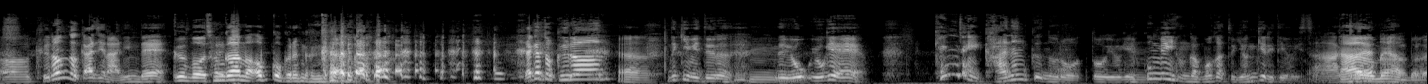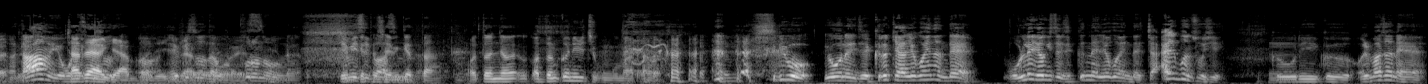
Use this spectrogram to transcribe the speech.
어 그런 것까지는 아닌데 그 뭐 선거하면 없고 그런 건가? 약간 좀 그런 어. 느낌이 드는. 근데 요 요게 굉장히 가는 끈으로 또 요게 꿈뱅이 형과 뭐가 또 연결이 되어 있어요. 아, 다음에 그래? 한번. 아, 다음에 요거 자세하게 에피소드, 한번 어, 에피소드 한번 풀어놓으면 재밌을 재밌겠다, 것 같습니다. 재밌겠다. 어떤 연- 어떤 끈일지 궁금하다. 그리고 요거는 이제 그렇게 하려고 했는데 원래 여기서 이제 끝내려고 했는데 짧은 소식. 그 우리 그 얼마 전에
